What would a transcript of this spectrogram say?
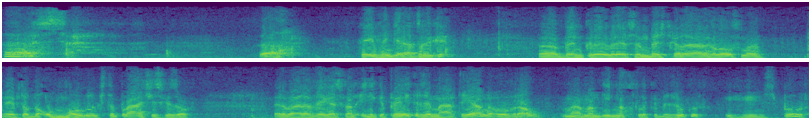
Ah, zo. Wel, geen vinger afdrukken. Ja, ben Kreuger heeft zijn best gedaan, geloof me. Hij heeft op de onmogelijkste plaatsjes gezocht. Er waren vingers van Ineke Peters en Maarten Jan overal. Maar van die nachtelijke bezoeker geen spoor.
